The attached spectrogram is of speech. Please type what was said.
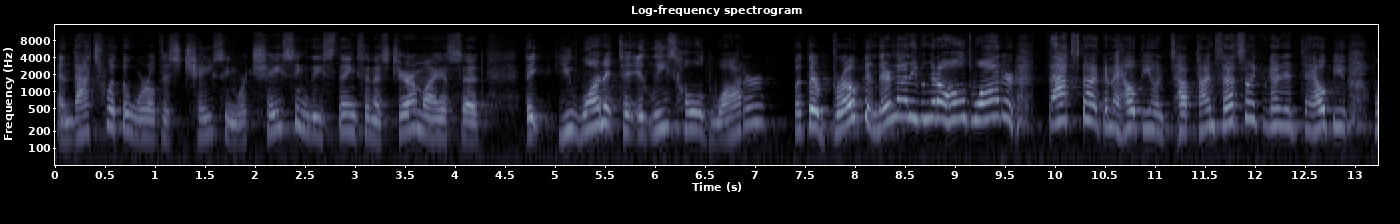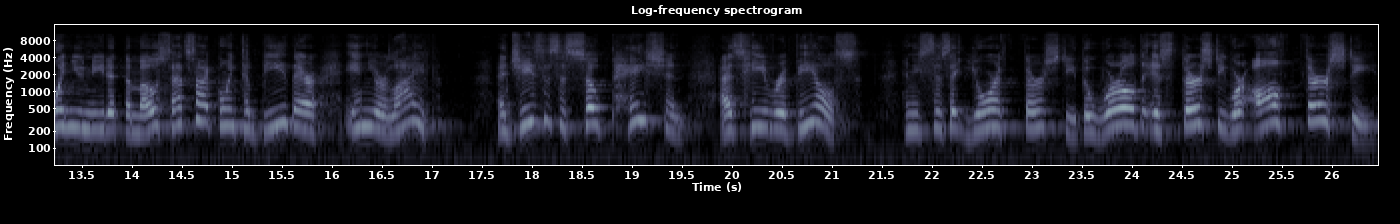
And that's what the world is chasing. We're chasing these things. And as Jeremiah said, that you want it to at least hold water, but they're broken. They're not even going to hold water. That's not going to help you in tough times. That's not going to help you when you need it the most. That's not going to be there in your life. And Jesus is so patient as he reveals. And he says that you're thirsty. The world is thirsty. We're all thirsty.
